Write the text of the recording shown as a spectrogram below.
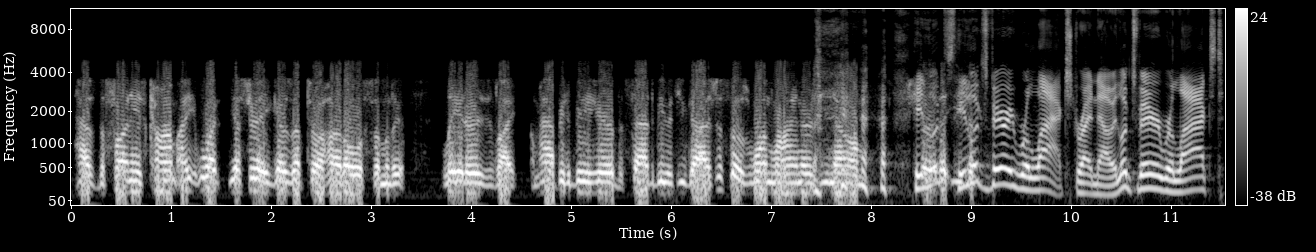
has the funniest com? I, what yesterday he goes up to a huddle with some of the leaders. He's like, I'm happy to be here, but sad to be with you guys. Just those one-liners, you know. he looks he looks very relaxed right now. He looks very relaxed.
